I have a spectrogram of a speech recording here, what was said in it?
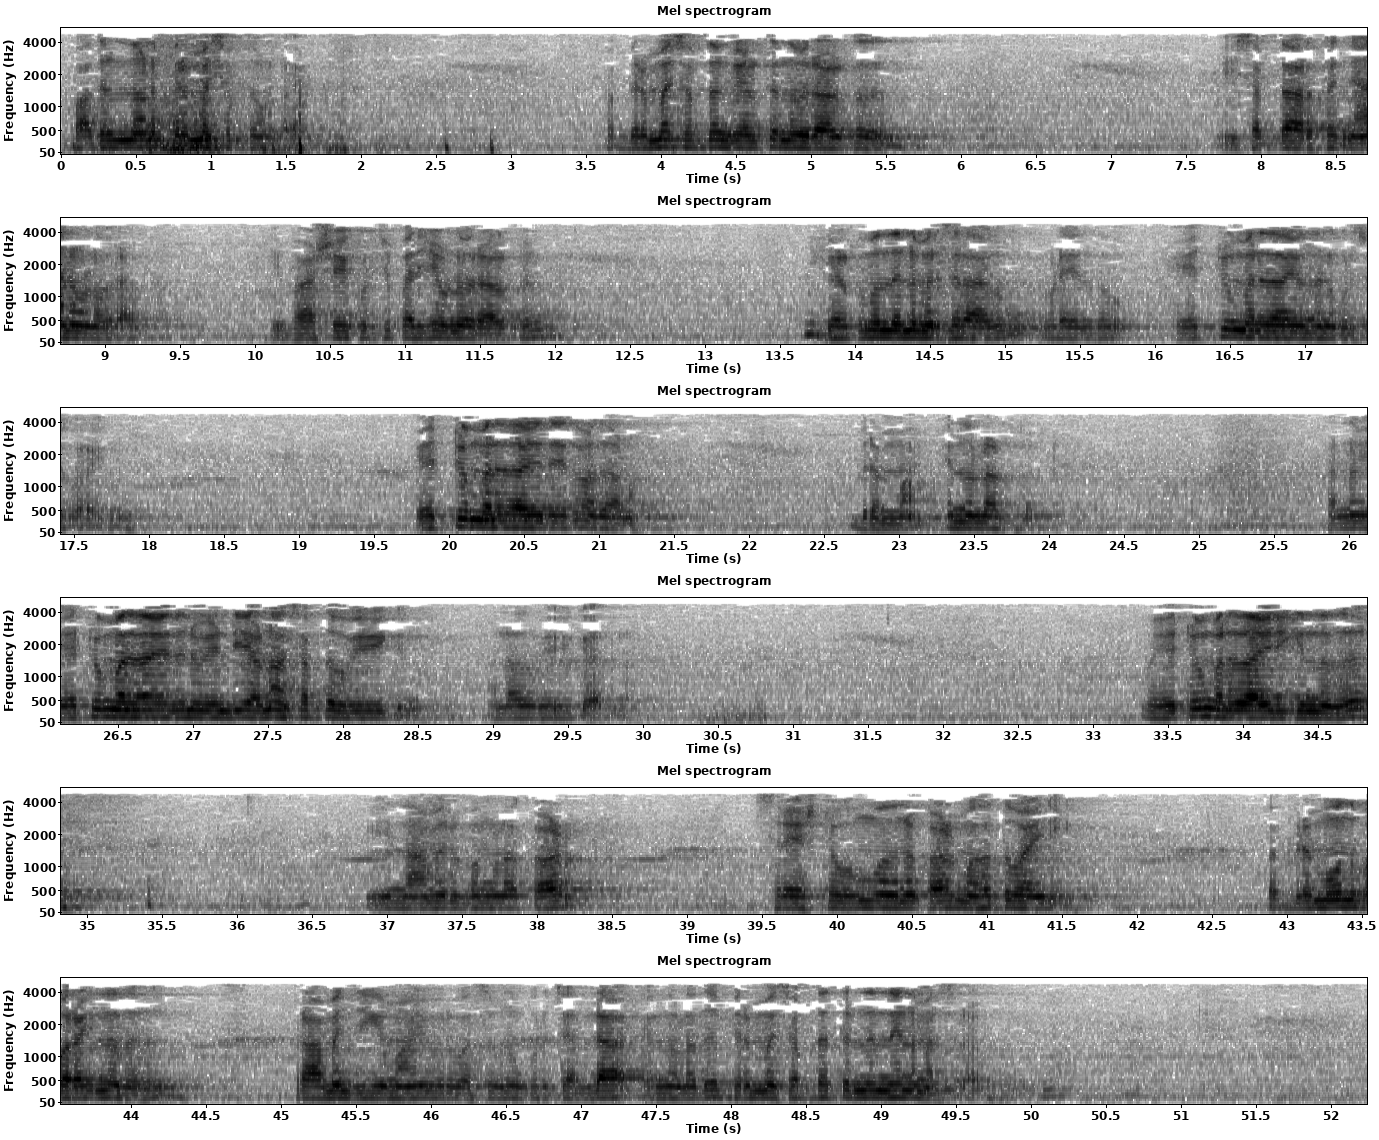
അപ്പൊ അതിൽ നിന്നാണ് ബ്രഹ്മശബ്ദം ഉണ്ടായത്. ബ്രഹ്മശബ്ദം കേൾക്കുന്ന ഒരാൾക്ക് ഈ ശബ്ദാർത്ഥ ജ്ഞാനമുള്ള ഒരാൾക്ക് ഈ ഭാഷയെക്കുറിച്ച് പരിചയമുള്ള ഒരാൾക്ക് കേൾക്കുമ്പോൾ തന്നെ മനസ്സിലാകും ഇവിടെ എന്തോ ഏറ്റവും വലുതായ ഒന്നിനെ കുറിച്ച് പറയുന്നു. ഏറ്റവും വലുതായത് ഏതും അതാണ്. ബ്രഹ്മം എന്നുള്ള അർത്ഥം. കാരണം ഏറ്റവും വലുതായതിനു വേണ്ടിയാണ് ആ ശബ്ദം ഉപയോഗിക്കുന്നത്. അല്ലാതെ ഉപയോഗിക്കാറില്ല. ഏറ്റവും വലുതായിരിക്കുന്നത് ഈ നാമരൂപങ്ങളെക്കാൾ ശ്രേഷ്ഠവും അതിനേക്കാൾ മഹത്വമായിരിക്കും. ബ്രഹ്മം എന്ന് പറയുന്നത് പ്രാപഞ്ചികമായ ഒരു വസ്തുവിനെ കുറിച്ചല്ല എന്നുള്ളത് ബ്രഹ്മശബ്ദത്തിൽ നിന്ന് തന്നെ മനസ്സിലാകും.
